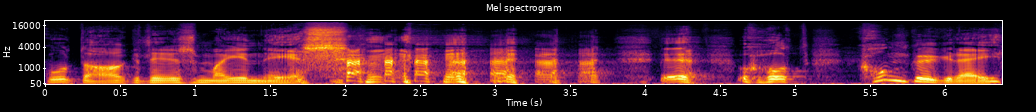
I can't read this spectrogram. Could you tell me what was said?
God dag, deres majones. og kongegrein,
